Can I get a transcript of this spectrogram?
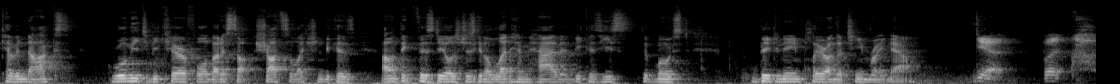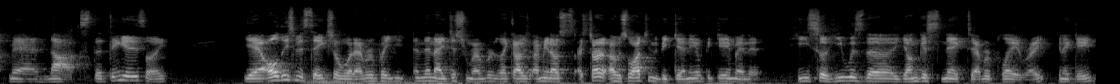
Kevin Knox will need to be careful about his shot selection because I don't think Fizdale is just going to let him have it because he's the most big name player on the team right now. Yeah, but oh, man, Knox. The thing is, like, yeah, all these mistakes or whatever. But and then I just remember, like, I was, I mean, I was, I started, I was watching the beginning of the game, and it, he, so he was the youngest Knick to ever play, right, in a game.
